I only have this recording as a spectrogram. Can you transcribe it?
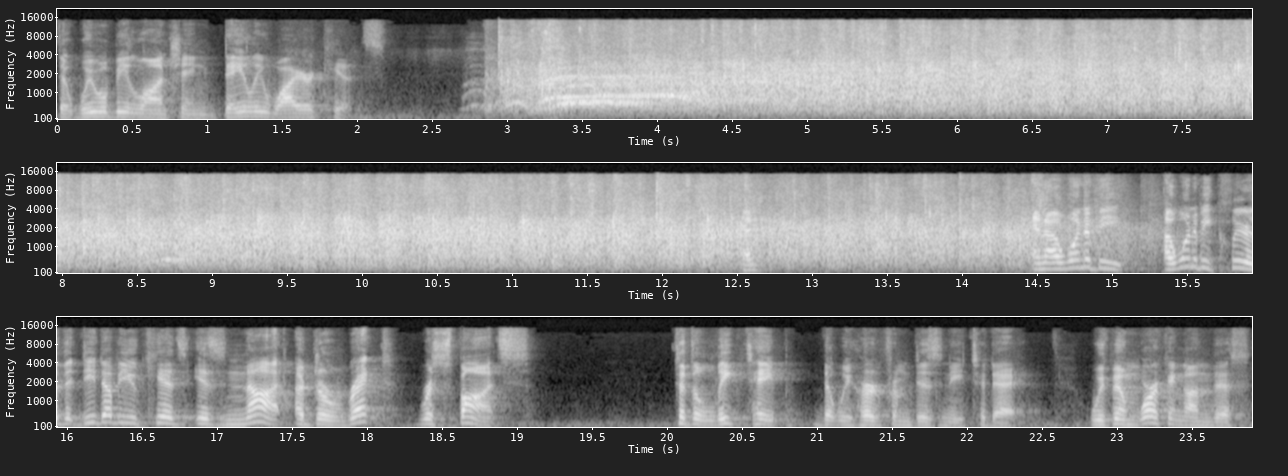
that we will be launching Daily Wire Kids. And I want to be I want to be clear that DW Kids is not a direct response to the leak tape that we heard from Disney today. We've been working on this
